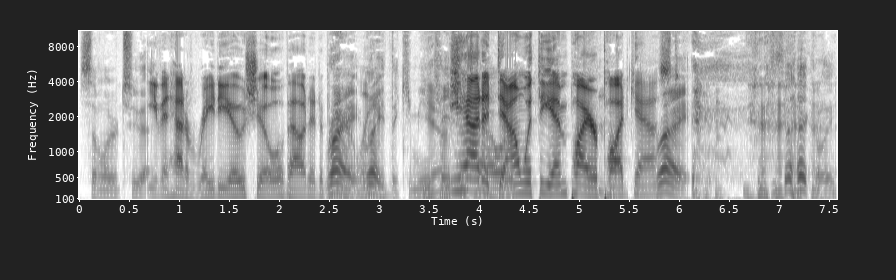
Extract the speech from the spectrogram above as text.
similar to Even had a radio show about it. right, Apparently. right. The communication. He had a. Down with the Empire podcast. Right. exactly.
